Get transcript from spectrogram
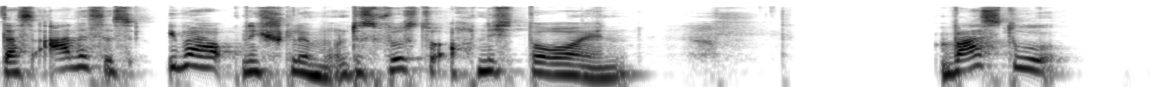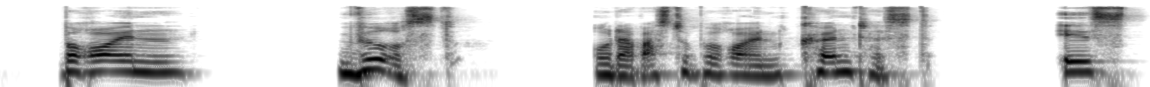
Das alles ist überhaupt nicht schlimm und das wirst du auch nicht bereuen. Was du bereuen wirst oder was du bereuen könntest, ist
